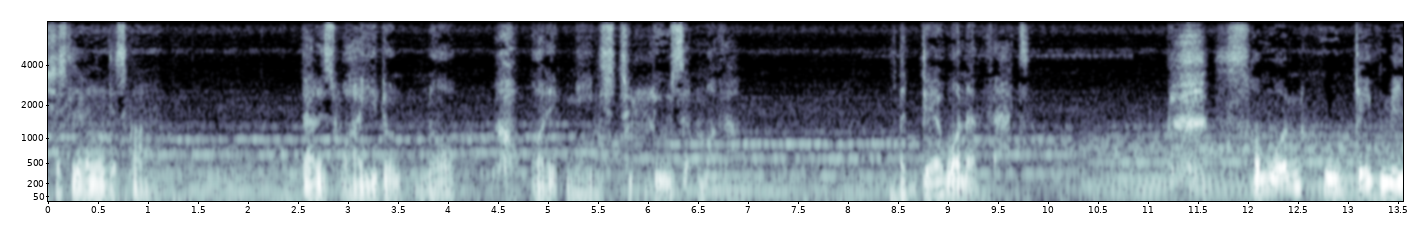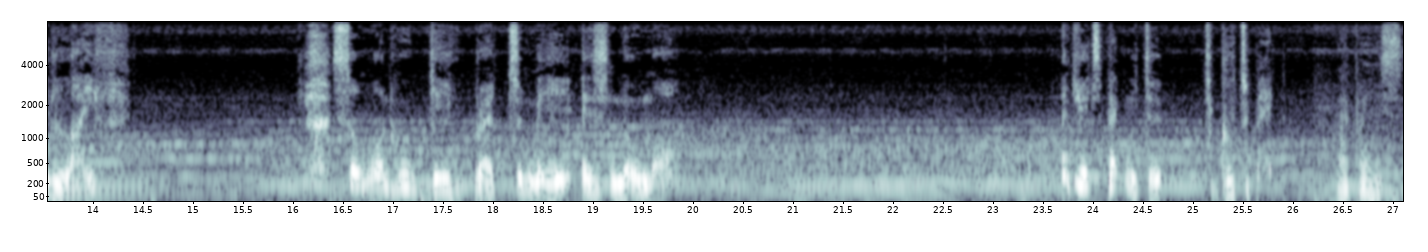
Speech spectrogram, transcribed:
She's living in this gun. That is why you don't know what it means to lose a mother. A dear one at that. Someone who gave me life. Someone who gave birth to me is no more. And you expect me to, to go to bed? My prince,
